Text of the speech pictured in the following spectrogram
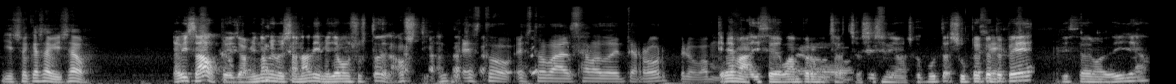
¿Y eso que has avisado? He avisado, pero a mí no me besa nadie y me lleva un susto de la hostia. antes. Esto, esto va al sábado de terror, pero vamos. Crema, dice Juan Pero Pero- muchacho. Sí, sí, sí. señor. Su, puta, su PPPP, dice de Mordilla.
